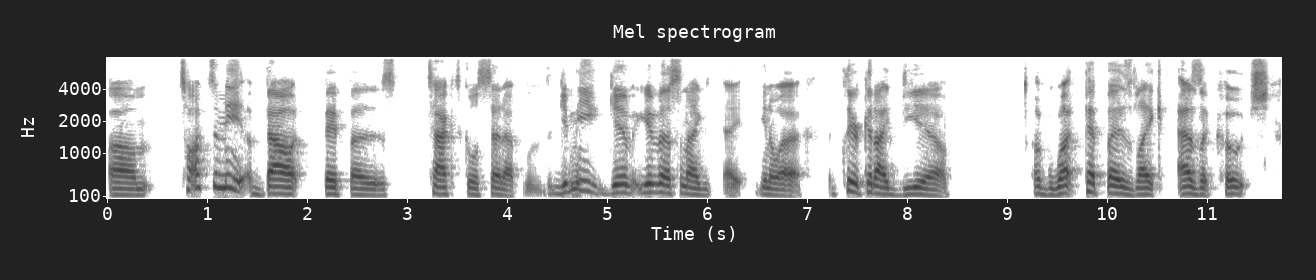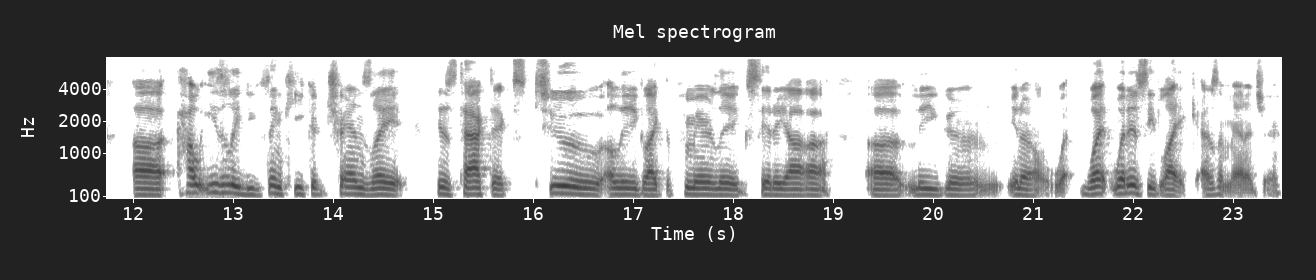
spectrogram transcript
Um, talk to me about Pepa's tactical setup. Give me give give us an a, you know a, a clear cut idea of what Pepa is like as a coach. Uh, how easily do you think he could translate his tactics to a league like the Premier League, Serie A, uh, League? You know what what what is he like as a manager?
